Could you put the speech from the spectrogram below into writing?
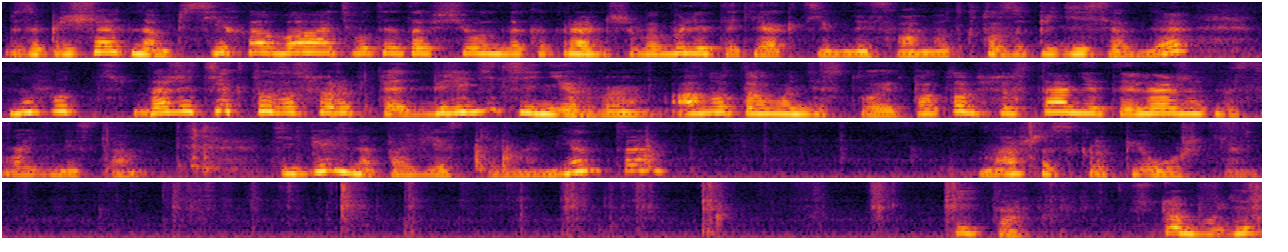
запрещают нам психовать, вот это все, да, как раньше мы были такие активные с вами, вот кто за 50, да? Ну вот, даже те, кто за 45, берегите нервы, оно того не стоит. Потом все станет и ляжет на свои места. Теперь на повестке момента наши скорпиошки. Итак, что будет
